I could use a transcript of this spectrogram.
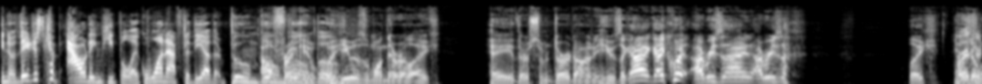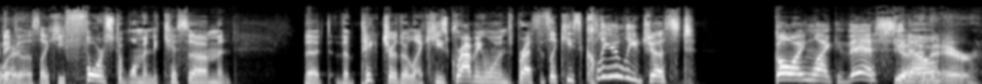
You know, they just kept outing people like one after the other. Boom, oh, boom, Al boom, Franken, boom. well, he was the one they were like, "Hey, there's some dirt on," it. He was like, "I, I quit. I resign. I resign." like It was right away. ridiculous. Like he forced a woman to kiss him, and the the picture they're like he's grabbing a woman's breast. It's like he's clearly just going like this, you yeah, know, in the air.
